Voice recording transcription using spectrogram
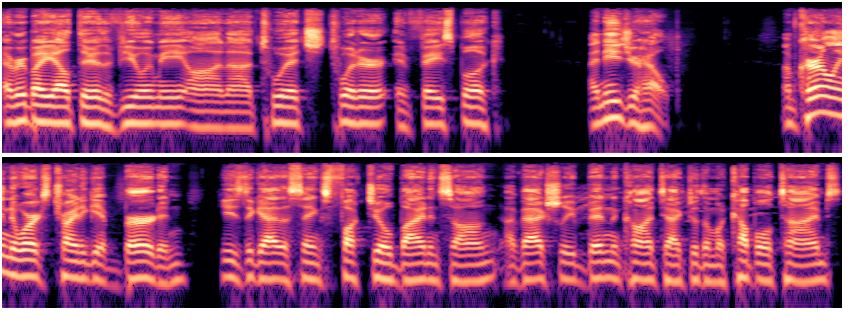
everybody out there that viewing me on uh, Twitch, Twitter, and Facebook. I need your help. I'm currently in the works trying to get Burden. He's the guy that sings "Fuck Joe Biden" song. I've actually been in contact with him a couple of times,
